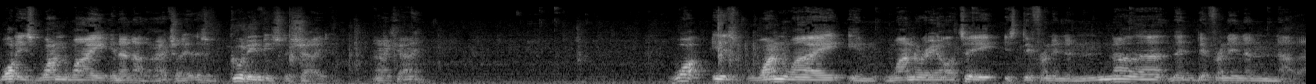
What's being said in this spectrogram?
What is one way in another? Actually, there's a good image to show you. Okay? What is one way in one reality is different in another, then different in another.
